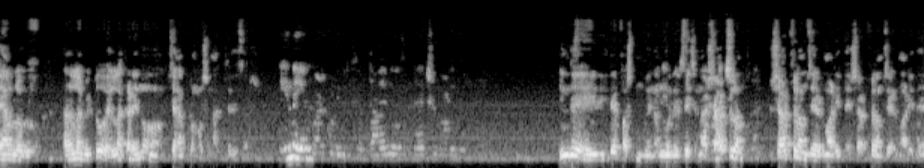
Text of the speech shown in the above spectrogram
ಟ್ಯಾಬ್ಲೋಗು ಅದೆಲ್ಲ ಬಿಟ್ಟು ಎಲ್ಲ ಕಡೆನೂ ಚೆನ್ನಾಗಿ ಪ್ರಮೋಷನ್ ಆಗ್ತಿದೆ ಸರ್. ಹಿಂದೆ ಇದೇ ಫಸ್ಟ್ ಮೂವಿ ನಮ್ಮ ನಿರ್ದೇಶನ. ಶಾರ್ಟ್ ಫಿಲಮ್ ಶಾರ್ಟ್ ಫಿಲಮ್ಸ್ ಎರಡು ಮಾಡಿದ್ದೆ ಶಾರ್ಟ್ ಫಿಲಮ್ಸ್ ಎರಡು ಮಾಡಿದ್ದೆ.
